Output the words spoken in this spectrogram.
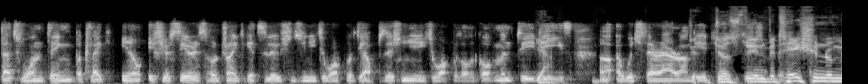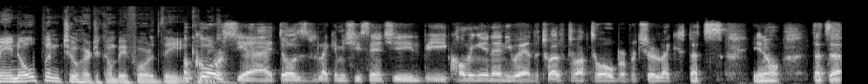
that's one thing. But like you know, if you're serious about trying to get solutions, you need to work with the opposition. You need to work with all the government TDs, uh, which there are on the agenda. Does the invitation remain open to her to come before the? of course, yeah, it does. Like, I mean, she's saying she'll be coming in anyway on the 12th of October, but sure, like, that's, you know, that's a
